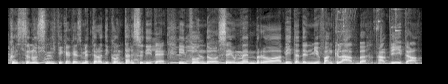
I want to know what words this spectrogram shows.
Questo non significa che smetterò di contare su di te. In fondo, sei un membro a vita del mio fan club. A vita?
